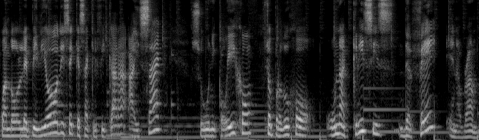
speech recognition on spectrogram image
cuando le pidió, dice, que sacrificara a Isaac, su único hijo. Esto produjo una crisis de fe en Abraham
